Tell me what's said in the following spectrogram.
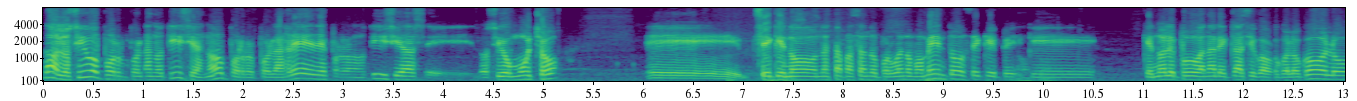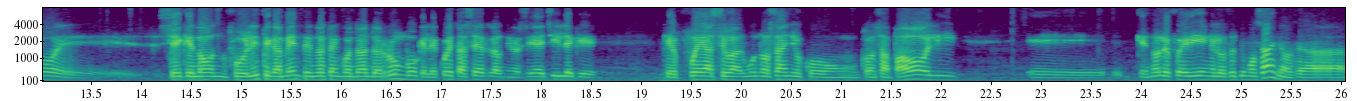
No, lo sigo por, por las noticias, ¿no? Por, por las redes, por las noticias, eh, lo sigo mucho. Eh, sé que no, no está pasando por buenos momentos, sé que, que, que no le pudo ganar el clásico a Colo Colo, eh, sé que no futbolísticamente no está encontrando el rumbo, que le cuesta hacer la Universidad de Chile que, que fue hace algunos años con, con San Paoli, eh, que no le fue bien en los últimos años, o sea,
